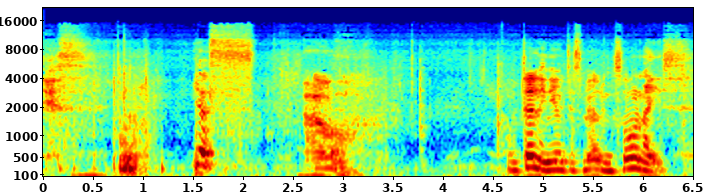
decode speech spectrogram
Yes. Yes. Oh. I'm telling you, it's smelling so nice.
